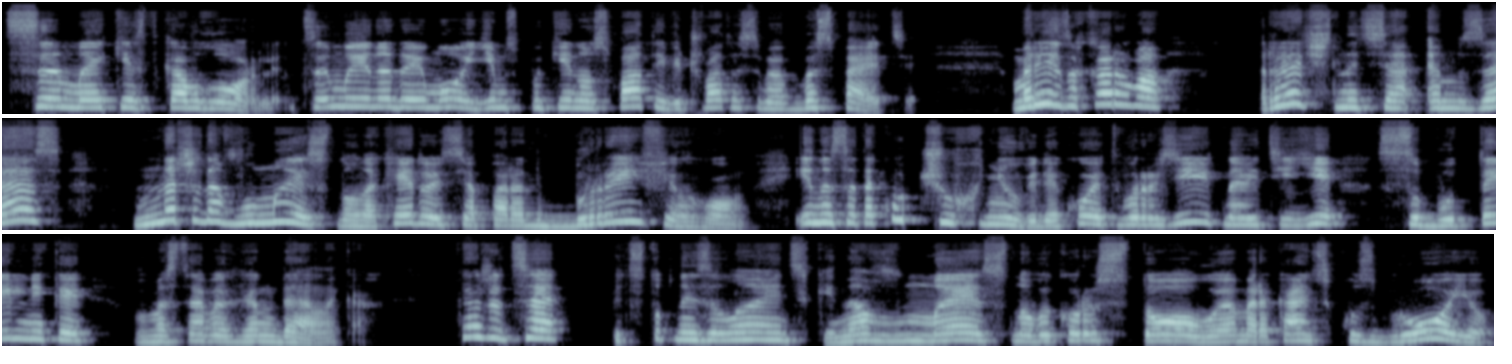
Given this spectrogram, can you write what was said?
Це ми кістка в горлі. Це ми не даємо їм спокійно спати і відчувати себе в безпеці. Марія Захарова, речниця МЗС, наче навмисно накидується перед брифінгом і несе таку чухню, від якої тверезіють навіть її собутильники в місцевих генделиках. Каже, це підступний Зеленський навмисно використовує американську зброю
